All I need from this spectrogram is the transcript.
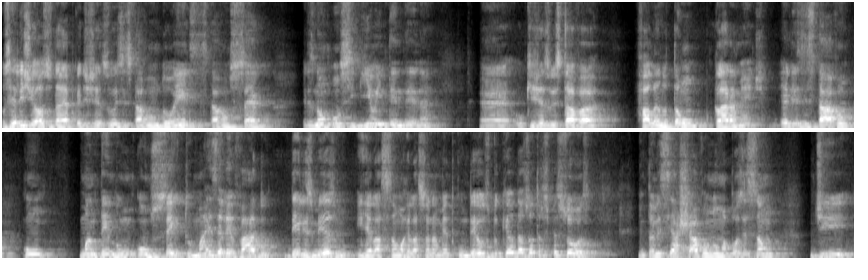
Os religiosos da época de Jesus estavam doentes, estavam cegos, eles não conseguiam entender né, é, o que Jesus estava falando tão claramente. Eles estavam com, mantendo um conceito mais elevado deles mesmos em relação ao relacionamento com Deus do que o das outras pessoas. Então eles se achavam numa posição de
